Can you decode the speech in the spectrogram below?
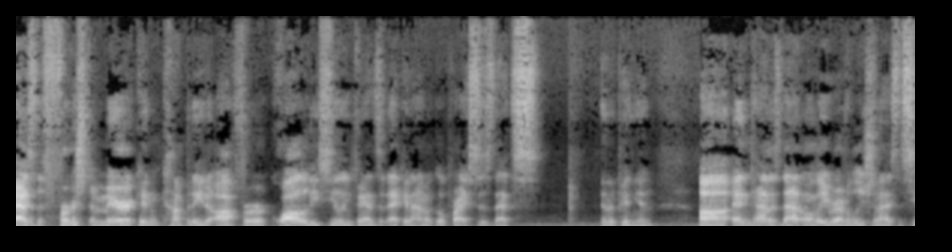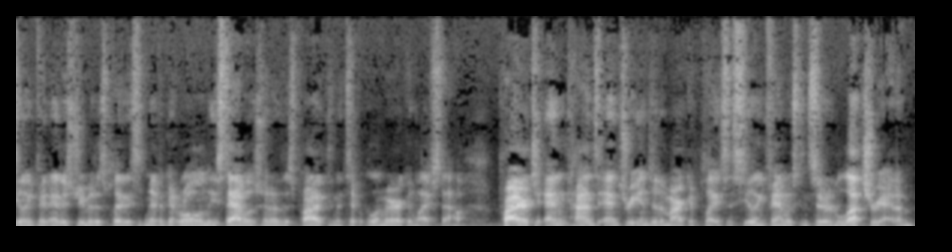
as the first American company to offer quality ceiling fans at economical prices, that's an opinion, Uh, Encon has not only revolutionized the ceiling fan industry, but has played a significant role in the establishment of this product in the typical American lifestyle. Prior to Encon's entry into the marketplace, a ceiling fan was considered a luxury item.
